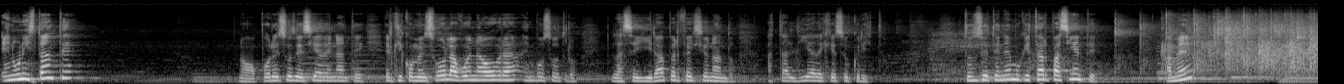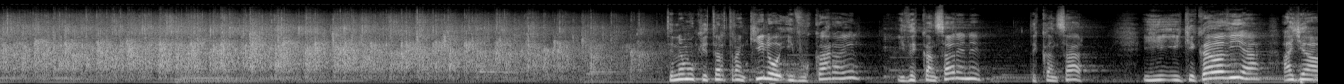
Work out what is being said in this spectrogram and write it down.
en un instante. No, por eso decía adelante, el que comenzó la buena obra en vosotros, la seguirá perfeccionando hasta el día de Jesucristo. Entonces tenemos que estar pacientes. Amén. tenemos que estar tranquilos y buscar a Él. y descansar en Él, descansar. Y, que cada día haya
